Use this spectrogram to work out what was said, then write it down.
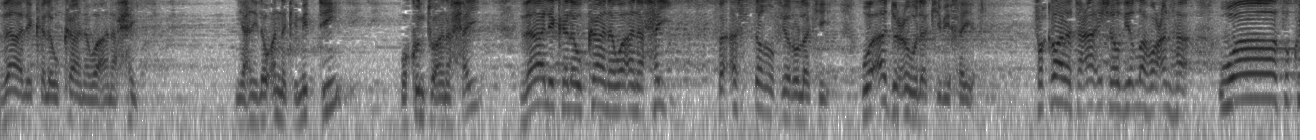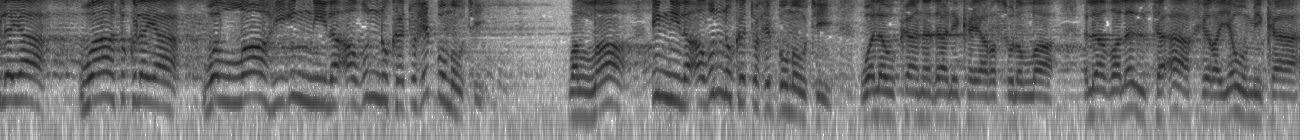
ذلك لو كان وأنا حي. يعني لو أنك مت وكنت أنا حي ذلك لو كان وأنا حي فأستغفر لك وأدعو لك بخير. فقالت عائشة رضي الله عنها واثكلياه واثكلياه والله إني لأظنك تحب موتي. والله إني لأظنك تحب موتي. ولو كان ذلك يا رسول الله لظللت آخر يومك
